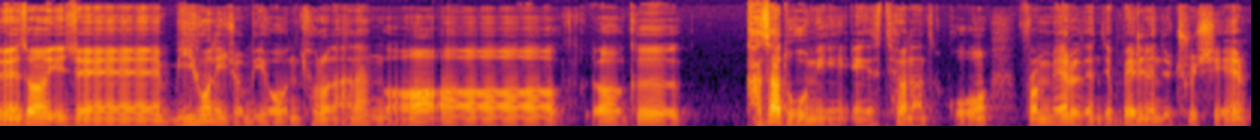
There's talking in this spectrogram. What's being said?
그래서 이제 미혼이죠, 미혼. 결혼 안 한 거. 어, 어, 그 가사 도우미에게서 태어났고 from Maryland, 메릴랜드 출신.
